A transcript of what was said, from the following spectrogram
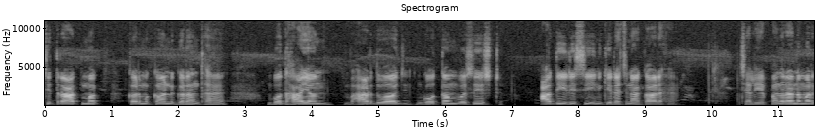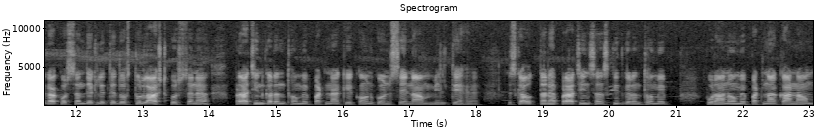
चित्रात्मक कर्मकांड ग्रंथ हैं। बोधायन, भारद्वाज, गौतम वशिष्ठ आदि ऋषि इनके रचनाकार हैं। चलिए पंद्रह नंबर का क्वेश्चन देख लेते हैं। दोस्तों लास्ट क्वेश्चन है। प्राचीन ग्रंथों में पटना के कौन कौन से नाम मिलते हैं? इसका उत्तर है प्राचीन संस्कृत ग्रंथों में पुराणों में पटना का नाम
